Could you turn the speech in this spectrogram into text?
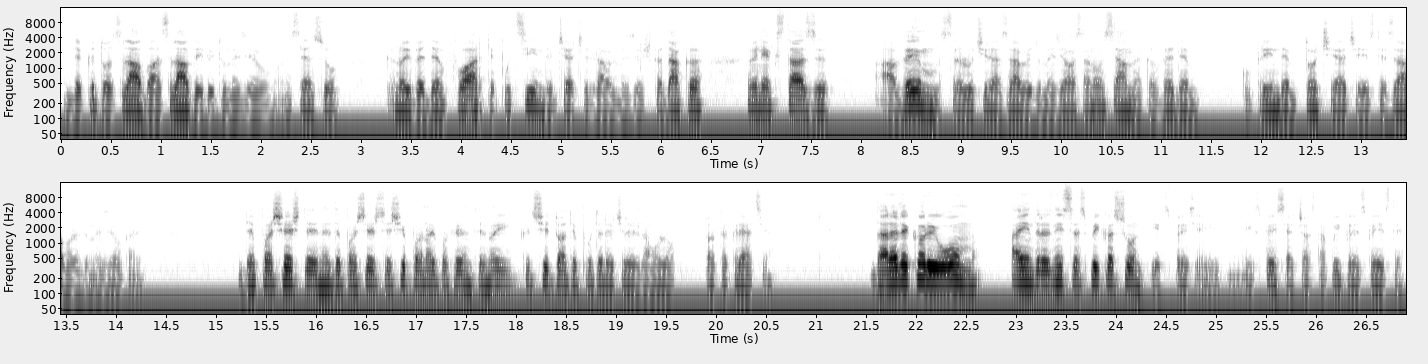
decât o slavă a slavei lui Dumnezeu, în sensul că noi vedem foarte puțin de ceea ce slavă lui Dumnezeu și că dacă în extaz avem strălucirea slavei lui Dumnezeu, asta nu înseamnă că vedem, cuprindem tot ceea ce este slavă lui Dumnezeu, care depășește, ne depășește și pe noi, pe fiecare dintre noi, cât și toate puterile cerești la un loc, toată creația. Dar ale cărui om ai îndrăznit să spui că sunt, expresia, expresia aceasta, cui crezi că este?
